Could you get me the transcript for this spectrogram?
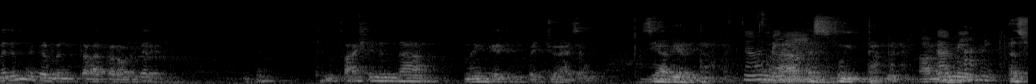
ምንም ነገር የምንጠራጠረው ነገር የለም። ትንፋሽንና መንገድን በእጁ የያዘው እግዚአብሔር ታመን፣ እሱ ይታመናል። እሱ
